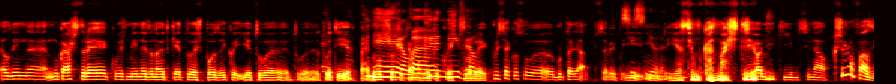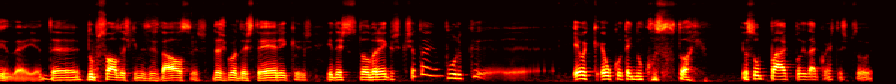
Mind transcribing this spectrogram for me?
ali na, no Castré com as meninas da noite que é a tua esposa e a tua, a tua, a tua tia. Pá, uma pessoa fica que com isto, nível. Labrego. Por isso é que eu sou abortalhado, percebem? Sim, e, senhora. E, e assim um bocado mais histriónico e emocional. Porque vocês não fazem ideia da- do pessoal das camisas de alças, das gordas histéricas e destes talbaregos que chateiam. Porque eh, é o que- é o que eu tenho no consultório. Eu sou pago para lidar com estas pessoas.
